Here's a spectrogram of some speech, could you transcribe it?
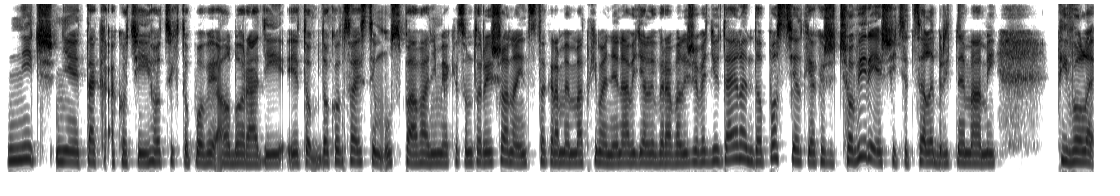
Nič nie je tak, ako ti hoci kto povie alebo radí. Je to dokonca aj s tým uspávaním. Ja keď som to riešila na Instagrame, matky ma nenávideli, vraveli, že veď ju daj len do postielky, akože čo vy riešite, celebritné mamy. Ty vole,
